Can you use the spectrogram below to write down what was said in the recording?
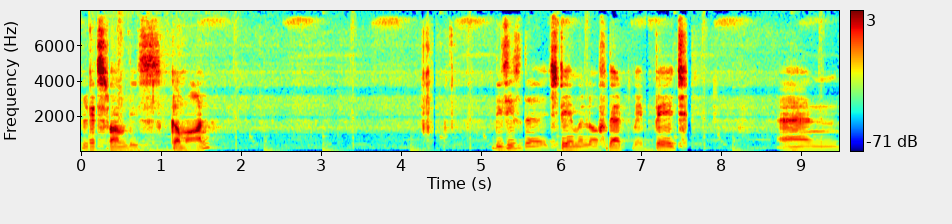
let's run this command. This is the HTML of that web page. And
